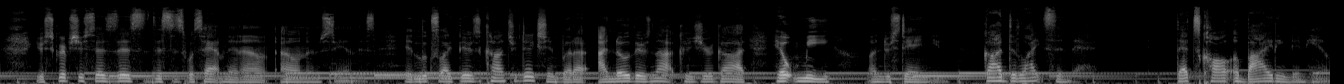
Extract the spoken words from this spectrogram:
Your scripture says this. This is what's happening. I don't, I don't understand this. It looks like there's a contradiction, but I, I know there's not because you're God. Help me understand you. God delights in that. That's called abiding in Him.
